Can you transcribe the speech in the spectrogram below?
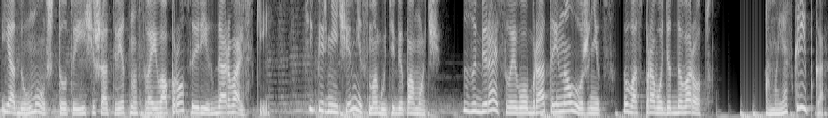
«Я думал, что ты ищешь ответ на свои вопросы, Рих Дарвальский. Теперь ничем не смогу тебе помочь». Забирай своего брата и наложниц. Вас проводят до ворот». «А моя скрипка?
